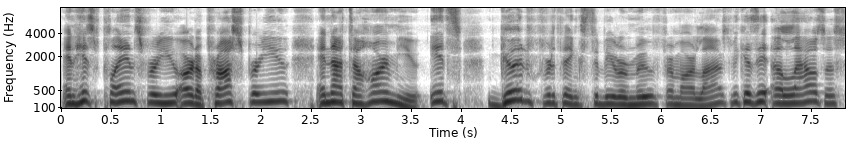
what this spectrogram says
And His plans for you are to prosper you and not to harm you. It's good for things to be removed from our lives because it allows us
